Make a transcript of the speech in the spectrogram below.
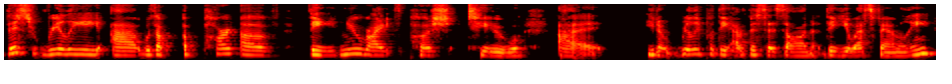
This really uh, was a, a, part of the new rights push to uh, you know, really put the emphasis on the US family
